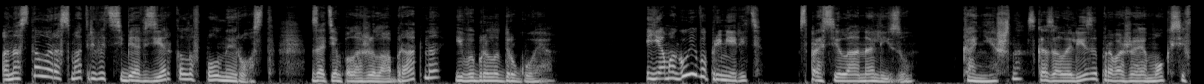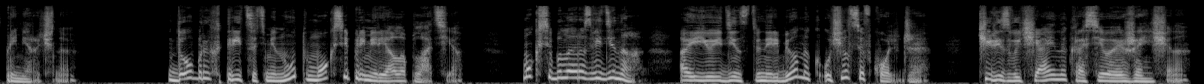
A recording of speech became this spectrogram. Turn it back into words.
она стала рассматривать себя в зеркало в полный рост, затем положила обратно и выбрала другое. «Я могу его примерить?» — спросила она Лизу. «Конечно», — сказала Лиза, провожая Мокси в примерочную. Добрых 30 минут Мокси примеряла платье. Мокси была разведена, а ее единственный ребенок учился в колледже — чрезвычайно красивая женщина.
